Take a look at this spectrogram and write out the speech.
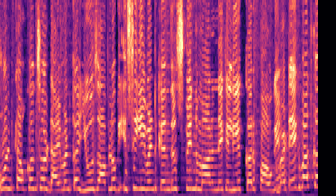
उन टोकन्स और डायमंड का यूज़ आप लोग इसी इवेंट के अंदर स्पिन मारने के लिए कर पाओगे। बट एक बात का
